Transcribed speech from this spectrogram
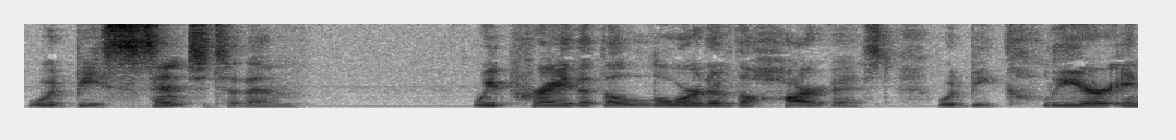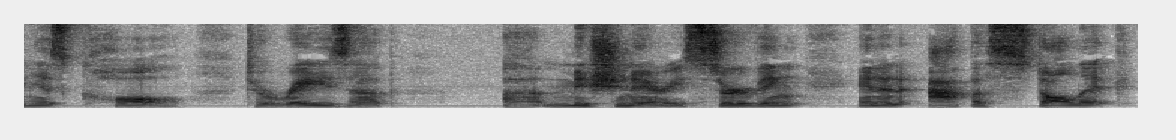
would be sent to them. We pray that the Lord of the harvest would be clear in his call to raise up uh, missionaries serving in an apostolic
